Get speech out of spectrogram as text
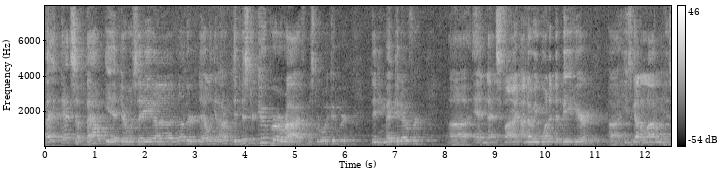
think that's about it. There was a, uh, another delegate. I don't, did Mr. Cooper arrive? Mr. Roy Cooper? Did he make it over? Uh, and that's fine. I know he wanted to be here. Uh, he's got a lot on his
